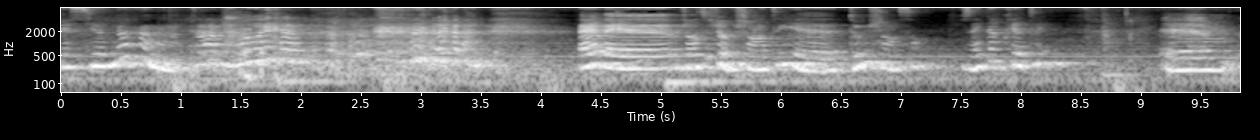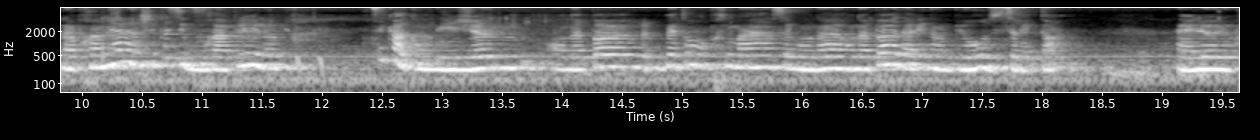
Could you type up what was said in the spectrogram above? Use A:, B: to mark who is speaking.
A: Impressionnant! Tabarouette. eh bien, euh, aujourd'hui, je vais vous chanter euh, deux chansons. Vous interprétez. Euh, la première, je ne sais pas si vous vous rappelez, là. Tu sais, quand on est jeune, on a peur, mettons au primaire, secondaire, on a peur d'aller dans le bureau du directeur. Eh là, là.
